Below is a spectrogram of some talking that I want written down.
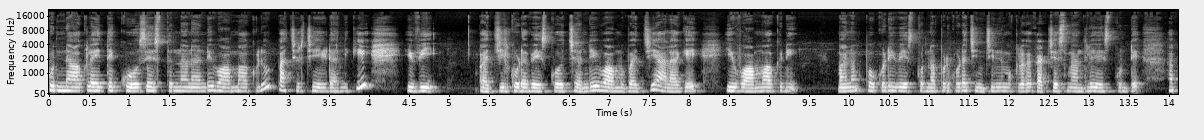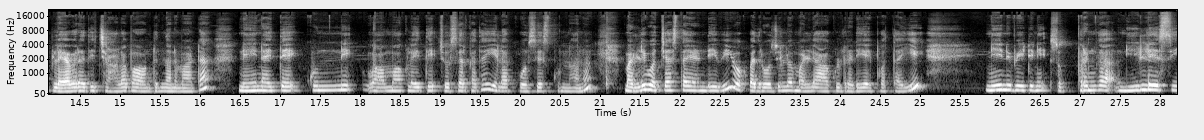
కొన్ని ఆకులు అయితే కోసేస్తున్నానండి వామాకులు పచ్చడి చేయడానికి. ఇవి బజ్జీలు కూడా వేసుకోవచ్చండి వాము బజ్జీ. అలాగే ఈ వామాకుని మనం పొకడి వేసుకున్నప్పుడు కూడా చిన్న చిన్న ముక్కలుగా కట్ చేసుకుని అందులో వేసుకుంటే ఆ ఫ్లేవర్ అది చాలా బాగుంటుందన్నమాట. నేనైతే కొన్ని వామాకులు అయితే చూసారు కదా ఇలా కోసేసుకున్నాను. మళ్ళీ వచ్చేస్తాయండి ఇవి. ఒక పది రోజుల్లో మళ్ళీ ఆకులు రెడీ అయిపోతాయి. నేను వీటిని శుభ్రంగా నీళ్ళేసి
